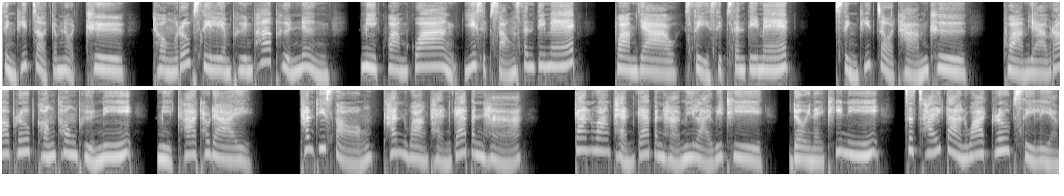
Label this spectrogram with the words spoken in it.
สิ่งที่โจทย์กำหนดคือธงรูปสี่เหลี่ยมผืนผ้าผืนหนึ่ง มีความกว้าง 22 เซนติเมตร ความยาว 40 เซนติเมตร สิ่งที่โจทย์ถามคือ ความยาวรอบรูปของธงผืนนี้มีค่าเท่าใด ขั้นที่ 2 ขั้นวางแผนแก้ปัญหา การวางแผนแก้ปัญหามีหลายวิธี โดยในที่นี้จะใช้การวาดรูปสี่เหลี่ยม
